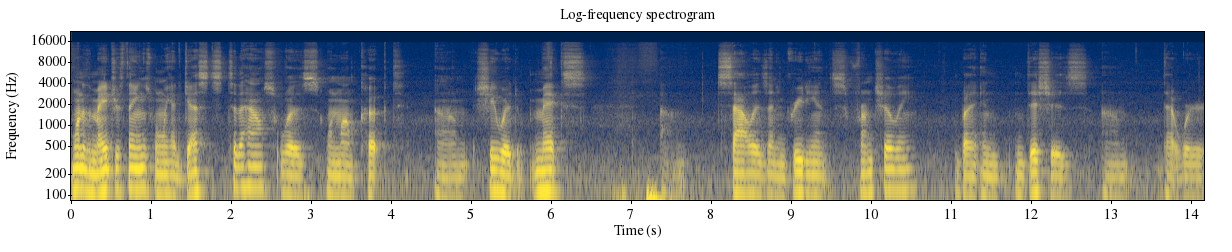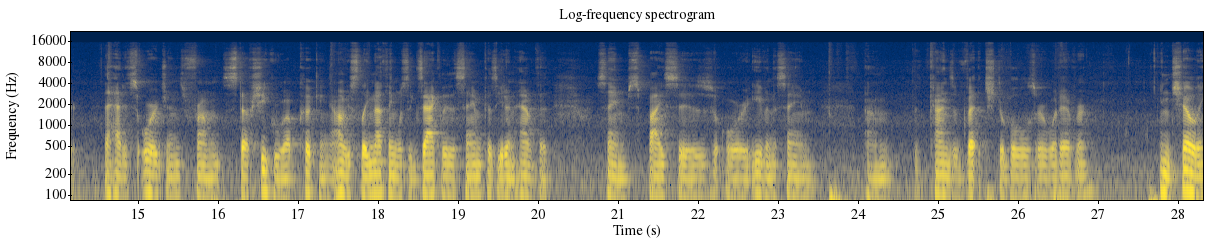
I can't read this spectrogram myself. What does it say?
one of the major things when we had guests to the house was when mom cooked. Um, she would mix salads and ingredients from Chile, but in, dishes um, that were that had its origins from stuff she grew up cooking. Obviously, nothing was exactly the same because you didn't have the same spices or even the same um, kinds of vegetables or whatever in Chile.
